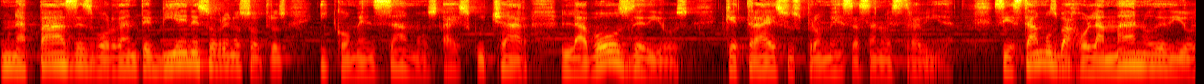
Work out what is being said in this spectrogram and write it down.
una paz desbordante viene sobre nosotros y comenzamos a escuchar la voz de Dios que trae sus promesas a nuestra vida. Si estamos bajo la mano de Dios,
